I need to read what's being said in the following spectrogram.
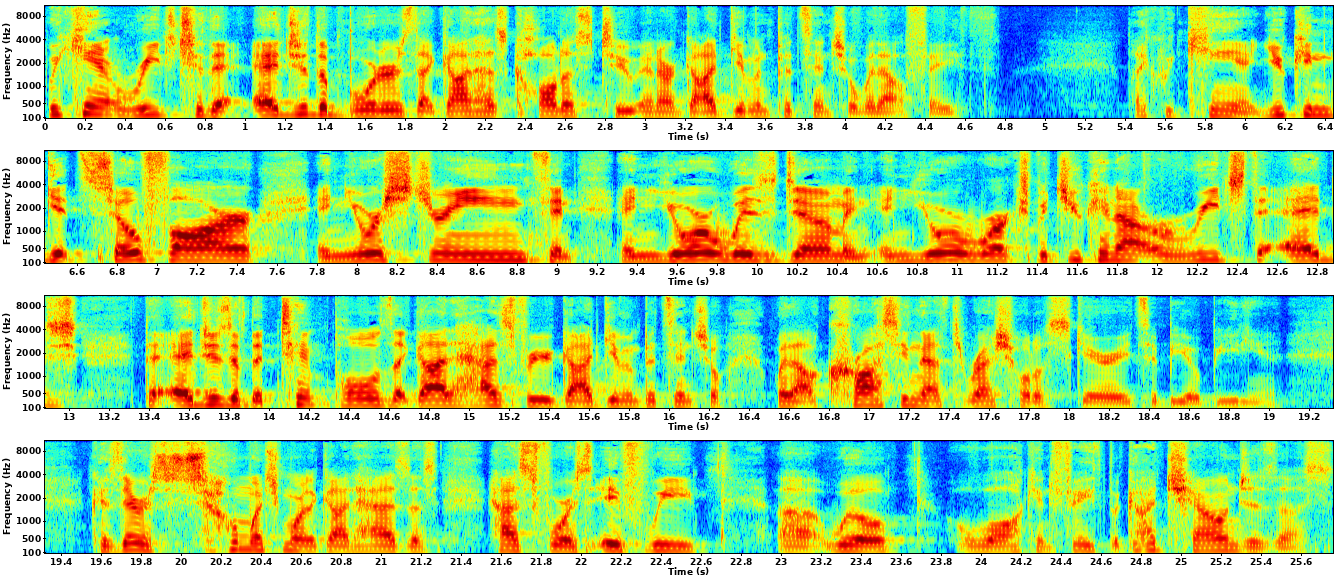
we can't reach to the edge of the borders that God has called us to in our God given potential without faith. Like we can't. You can get so far in your strength and, and your wisdom and, and your works, but you cannot reach the edge, the edges of the tent poles that God has for your God given potential without crossing that threshold of scary to be obedient. because there is so much more that God has us has for us if we uh, will walk in faith. But God challenges us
